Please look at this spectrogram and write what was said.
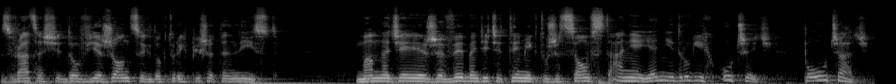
Zwraca się do wierzących, do których pisze ten list. Mam nadzieję, że Wy będziecie tymi, którzy są w stanie jedni drugich uczyć, pouczać.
